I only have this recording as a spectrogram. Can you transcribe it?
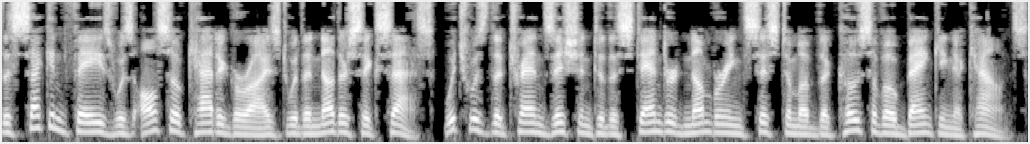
The second phase was also categorized with another success, which was the transition to the standard numbering system of the Kosovo banking accounts.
